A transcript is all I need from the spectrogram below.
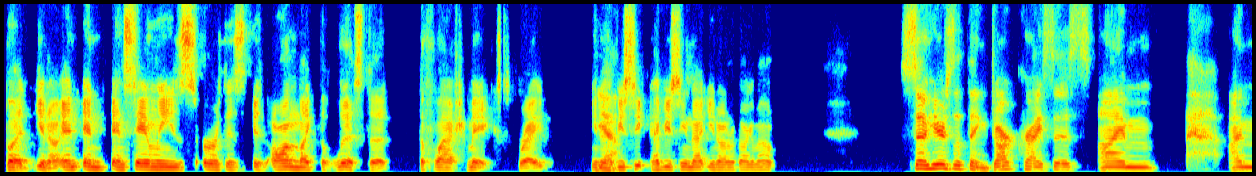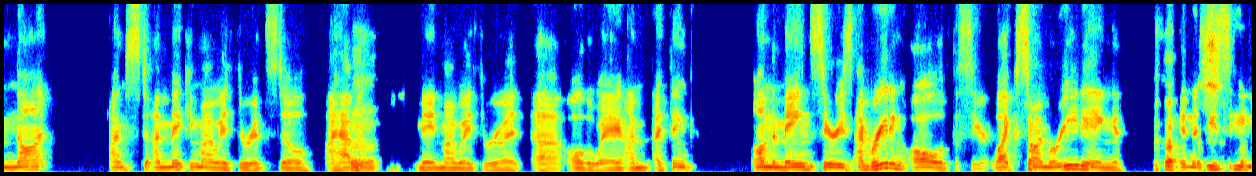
but you know, and and and Stan Lee's Earth is is on like the list that the Flash makes, right? You know, Yeah. have you seen have you seen that? You know what I'm talking about? So here's the thing, Dark Crisis. I'm, I'm not. I'm st- I'm making my way through it still. I haven't made my way through it uh, all the way. I'm. I think on the main series, I'm reading all of the series. Like, so I'm reading in the DC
